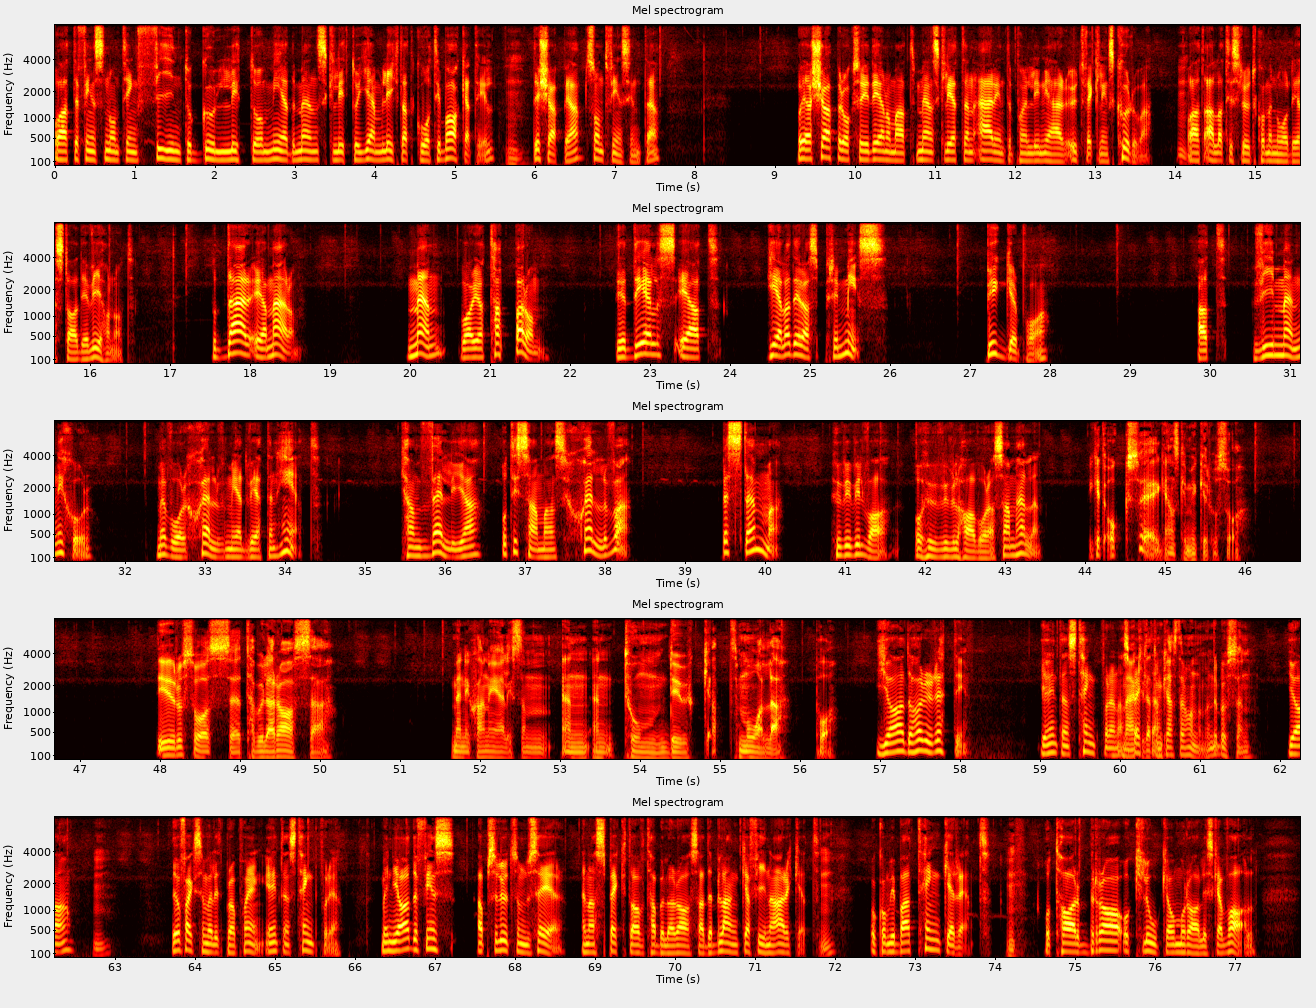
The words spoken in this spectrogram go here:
Och att det finns någonting fint och gulligt och medmänskligt och jämlikt att gå tillbaka till. Mm. Det köper jag. Sånt finns inte. Och jag köper också idén om att mänskligheten är inte på en linjär utvecklingskurva. Mm. Och att alla till slut kommer nå det stadie vi har nått. Så där är jag med dem. Men var jag tappar dem, det är dels är att hela deras premiss bygger på att vi människor med vår självmedvetenhet kan välja och tillsammans själva bestämma hur vi vill vara och hur vi vill ha våra samhällen. Vilket också är ganska mycket Rousseau. Det är ju Rousseaus eh, tabula rasa människan är liksom en, en tom duk att måla på. Ja, det har du rätt i. Jag har inte ens tänkt på den aspekten. Märkligt att de kastar honom under bussen. Ja, Mm. det var faktiskt en väldigt bra poäng. Jag har inte ens tänkt på det. Men ja, det finns absolut som du säger en aspekt av tabula rasa, det blanka fina arket. Mm. Och om vi bara tänker rätt Mm. och tar bra och kloka och moraliska val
